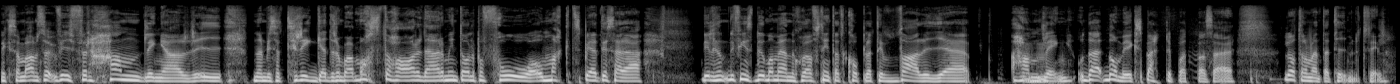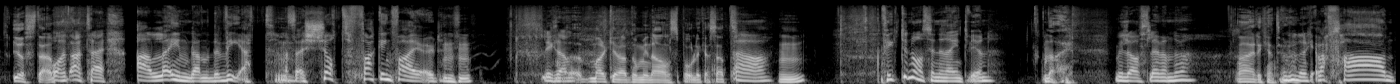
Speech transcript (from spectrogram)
Liksom, alltså, I förhandlingar, i, när de blir så triggade, de bara måste ha det där, de inte håller på att få. Och maktspelet, är så här, det, liksom, det finns dumma människoavsnitt att koppla till varje handling. Och där, de är experter på att bara så här, låta dem vänta tio minuter till. Just det. Och att, att här, alla inblandade vet. Att så här, shots fucking fired. Liksom. Markera dominans på olika sätt. Ja. Mm. Fick du någonsin den där intervjun? Nej. Vill du avslöja vem det var? Nej, det kan jag inte göra. Vad fan!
